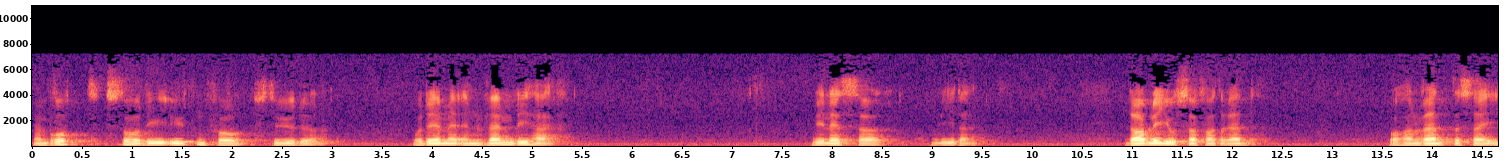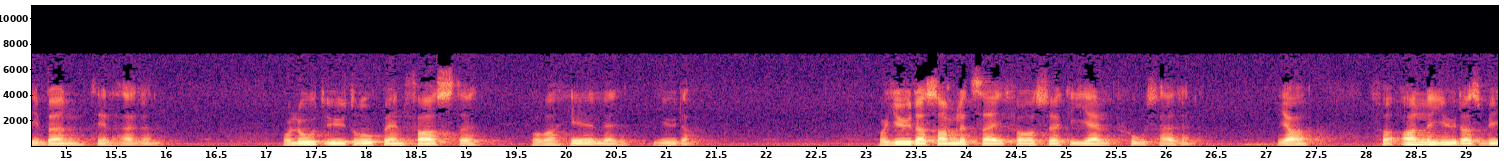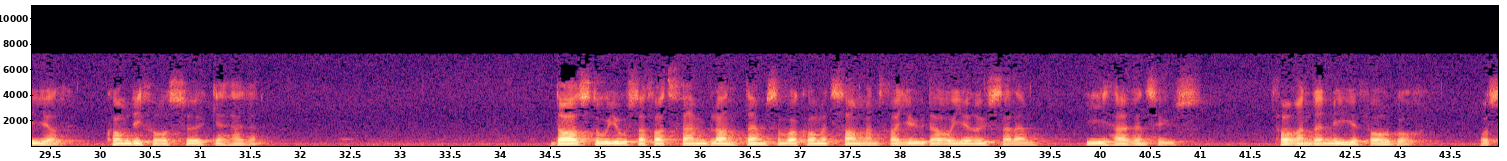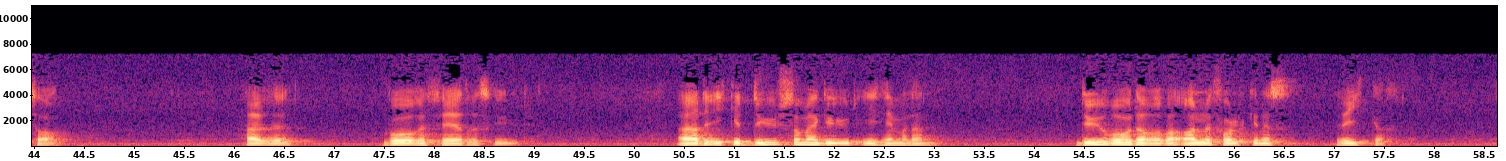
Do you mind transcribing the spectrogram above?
Men brått står de utenfor stuedøren, og det med en veldig hær. Vi leser videre. Da ble Josafat redd, og han vendte seg i bønn til Herren og lot utrope en faste over hele Juda. Og Juda samlet seg for å søke hjelp hos Herren. Ja, fra alle Judas byer kom de for å søke Herren. Da sto Josafat frem blant dem som var kommet sammen fra Juda og Jerusalem i Herrens hus, foran den nye forgård, og sa:" Herre, våre fedres Gud, er det ikke du som er Gud i himmelen? Du råder over alle folkenes riker.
